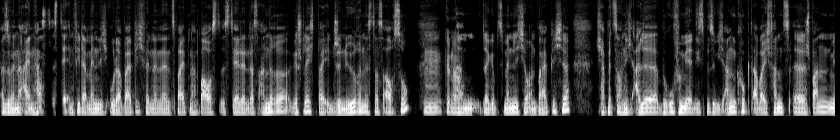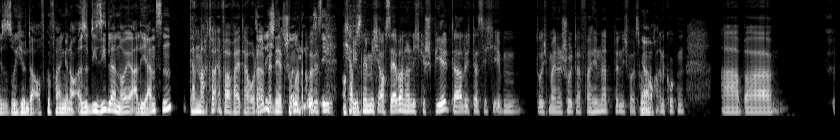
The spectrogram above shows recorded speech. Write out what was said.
Also wenn du einen hast, ist der entweder männlich oder weiblich. Wenn du einen zweiten baust, ist der dann das andere Geschlecht. Bei Ingenieuren ist das auch so. Hm, genau. Ähm, da gibt's männliche und weibliche. Ich habe jetzt noch nicht alle Berufe mir diesbezüglich angeguckt, aber ich fand es äh, spannend. Mir ist es so hier und da aufgefallen. Genau. Also die Siedler neue Allianzen. Dann mach doch einfach weiter, oder? Wenn du jetzt schon mal dabei bist. Ich habe Okay. es nämlich auch selber noch nicht gespielt, dadurch, dass ich eben durch meine Schulter verhindert bin. Ich wollte es mir Ja. auch angucken. Aber äh,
